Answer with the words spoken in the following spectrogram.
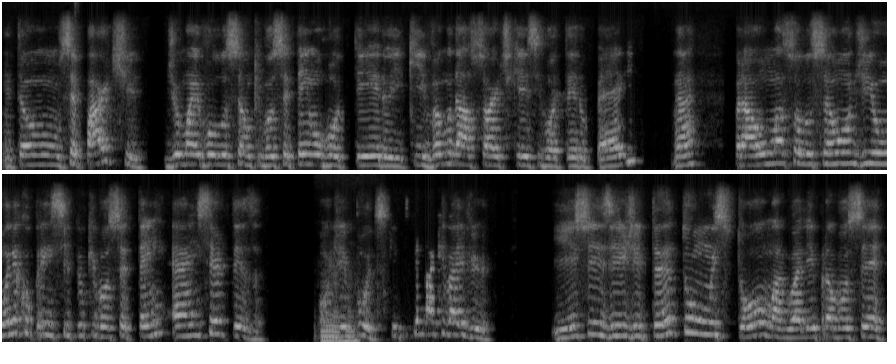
Então, você parte de uma evolução que você tem um roteiro e que vamos dar a sorte que esse roteiro pegue, né? para uma solução onde o único princípio que você tem é a incerteza. Onde, uhum. putz, o que será que vai vir? E isso exige tanto um estômago ali para você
